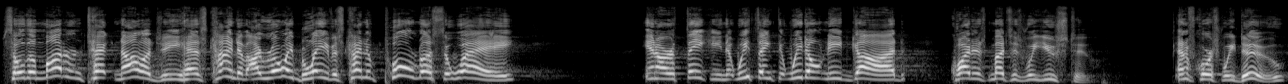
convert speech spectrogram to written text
So the modern technology has kind of, I really believe, has kind of pulled us away in our thinking that we think that we don't need God quite as much as we used to. And of course, we do.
